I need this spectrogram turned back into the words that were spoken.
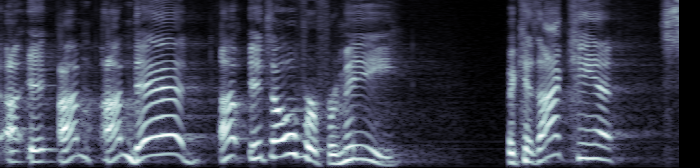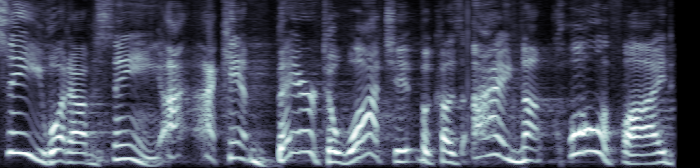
Uh, I'm, I'm dead. Uh, it's over for me because I can't, see what I'm seeing. I, I can't bear to watch it because I'm not qualified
